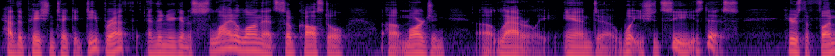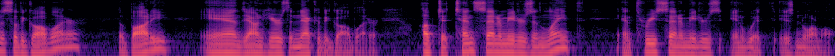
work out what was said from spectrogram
have the patient take a deep breath, and then you're going to slide along that subcostal uh, margin uh, laterally. And uh, what you should see is this. Here's the fundus of the gallbladder, the body, and down here is the neck of the gallbladder. Up to 10 centimeters in length and 3 centimeters in width is normal.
